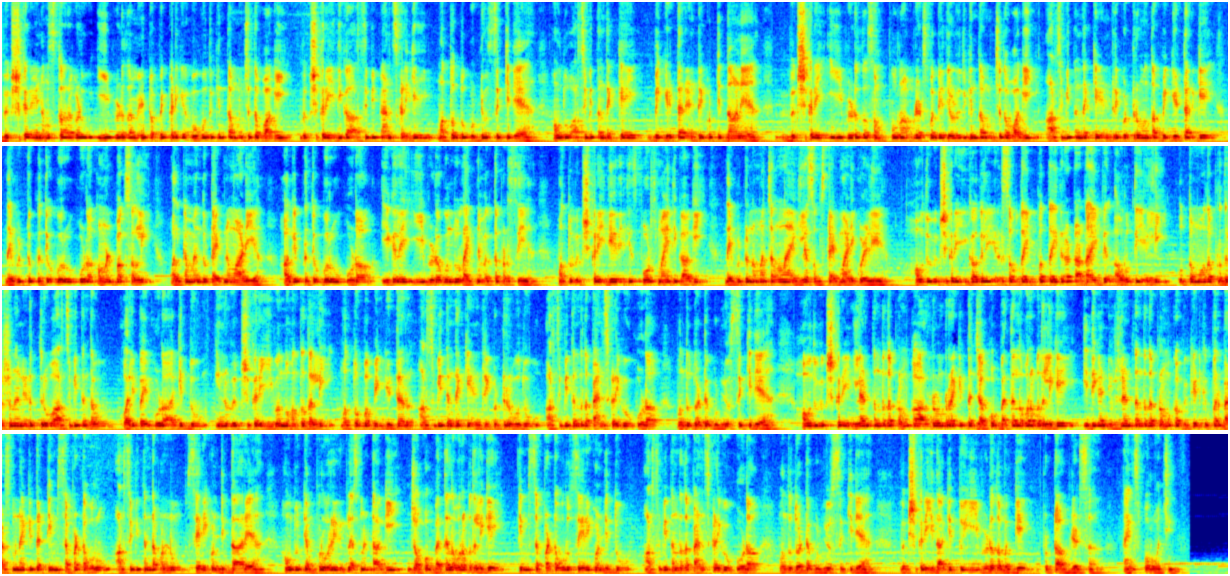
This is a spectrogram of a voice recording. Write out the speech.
ವೀಕ್ಷಕರೇ, ನಮಸ್ಕಾರಗಳು. ಈ ವಿಡಿಯೋದ ಮೇನ್ ಟಾಪಿಕ್ ಕಡೆಗೆ ಹೋಗೋದಕ್ಕಿಂತ ಮುಂಚಿತವಾಗಿ ವೀಕ್ಷಕರೇ, ಇದೀಗ ಆರ್ ಸಿ ಬಿ ಫ್ಯಾನ್ಸ್ಗಳಿಗೆ ಮತ್ತೊಂದು ಗುಡ್ ನ್ಯೂಸ್ ಸಿಕ್ಕಿದೆ. ಹೌದು ಆರ್ ಸಿ ಬಿ ತಂಡಕ್ಕೆ ಬಿಗ್ ಹಿಟ್ಟರ್ ಎಂಟ್ರಿ ಕೊಟ್ಟಿದ್ದಾನೆ. ವೀಕ್ಷಕರೇ, ಈ ವಿಡಿಯೋದ ಸಂಪೂರ್ಣ ಅಪ್ಡೇಟ್ಸ್ ಬಗ್ಗೆ ಹೇಳುವುದಕ್ಕಿಂತ ಮುಂಚಿತವಾಗಿ ಆರ್ ಸಿ ಬಿ ತಂಡಕ್ಕೆ ಎಂಟ್ರಿ ಕೊಟ್ಟಿರುವಂತಹ ಬಿಗ್ ಹಿಟ್ಟರ್ಗೆ ದಯವಿಟ್ಟು ಕೂಡ ಕಾಮೆಂಟ್ ಬಾಕ್ಸ್ ಅಲ್ಲಿ ವೆಲ್ಕಮ್ ಎಂದು ಟೈಪ್ನ ಮಾಡಿ ಹಾಗೆ ಪ್ರತಿಯೊಬ್ಬರೂ ಕೂಡ ಈಗಲೇ ಈ ವಿಡಿಯೋಗೊಂದು ಲೈಕ್ನ ವ್ಯಕ್ತಪಡಿಸಿ ಮತ್ತು ವೀಕ್ಷಕರು, ಇದೇ ರೀತಿ ಸ್ಪೋರ್ಟ್ಸ್ ಮಾಹಿತಿಗಾಗಿ ದಯವಿಟ್ಟು ನಮ್ಮ ಚಾನಲ್ನ ಈಗಲೇ ಸಬ್ಸ್ಕ್ರೈಬ್ ಮಾಡಿಕೊಳ್ಳಿ ಹೌದು ವೀಕ್ಷಕರು, ಈಗಾಗಲೇ ಎರಡು ಸಾವಿರದ ಇಪ್ಪತ್ತೈದರ ಟಾಟಾ ಐ ಪಿ ಎಲ್ ಆವೃತ್ತಿಯಲ್ಲಿ ಉತ್ತಮವಾದ ಪ್ರದರ್ಶನ ನೀಡುತ್ತಿರುವ ಆರ್ ಸಿ ಬಿ ತಂಡವು ಕ್ವಾಲಿಫೈ ಕೂಡ ಆಗಿದ್ದು, ಇನ್ನು ವೀಕ್ಷಕರೇ, ಈ ಒಂದು ಹಂತದಲ್ಲಿ ಮತ್ತೊಬ್ಬ big hitter R C B ತಂಡಕ್ಕೆ ಎಂಟ್ರಿ ಕೊಟ್ಟಿರುವುದು ಆರ್ ಸಿ ಬಿ ತಂಡದ ಫ್ಯಾನ್ಸ್ಗಳಿಗೂ ಕೂಡ ಒಂದು ದೊಡ್ಡ ಗುಡ್ ನ್ಯೂಸ್ ಸಿಕ್ಕಿದೆ. ಹೌದು ವೀಕ್ಷಕರೇ, ಇಂಗ್ಲೆಂಡ್ ತಂಡದ ಪ್ರಮುಖ ಆಲ್ರೌಂಡರ್ ಆಗಿದ್ದ ಜಾಕೋಬ್ ಬೆತಲ್ ಅವರ ಬದಲಿಗೆ ಇದೀಗ ನ್ಯೂಜಿಲೆಂಡ್ ತಂಡದ ಪ್ರಮುಖ ವಿಕೆಟ್ ಕೀಪರ್ ಬ್ಯಾಟ್ಸ್ಮನ್ ಆಗಿದ್ದ ಟೀಮ್ ಸೆಪಟ್ ಅವರು ಆರ್ ಸಿ ಬಿ ತಂಡವನ್ನು ಸೇರಿಕೊಂಡಿದ್ದಾರೆ. ಹೌದು ಟೆಂಪರರಿ ರಿಪ್ಲೇಸ್ಮೆಂಟ್ ಆಗಿ ಜಾಕೋಬ್ ಬೆತಲ್ ಅವರ ಬದಲಿಗೆ ಟೀಮ್ ಸೆಪಟ್ ಅವರು ಸೇರಿಕೊಂಡಿದ್ದು ಆರ್ ಸಿ ಬಿ ತಂಡದ ಫ್ಯಾನ್ಸ್ಗಳಿಗೂ ಕೂಡ ಒಂದು ದೊಡ್ಡ ಗುಡ್ ನ್ಯೂಸ್ ಸಿಕ್ಕಿದೆ. ವೀಕ್ಷಕರಿಗೆ ಇದಾಗಿತ್ತು ಈ ವಿಡಿಯೋದ ಬಗ್ಗೆ ಪುಟ್ಟ ಅಪ್ಡೇಟ್ಸ್ ಥ್ಯಾಂಕ್ಸ್ ಫಾರ್ ವಾಚಿಂಗ್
